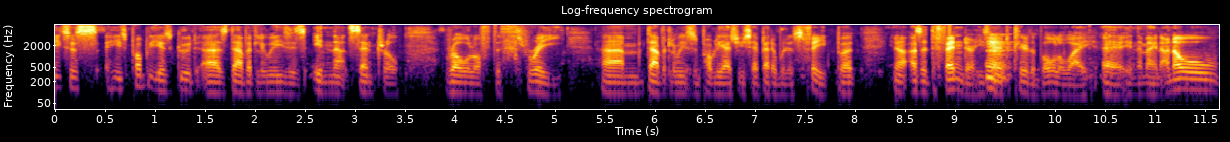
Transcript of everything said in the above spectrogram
he's as, he's probably as good as David Luiz is in that central role of the three. Um, David Luiz is probably, as you say, better with his feet, but you know, as a defender, he's there Mm. to clear the ball away uh, in the main. I know,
